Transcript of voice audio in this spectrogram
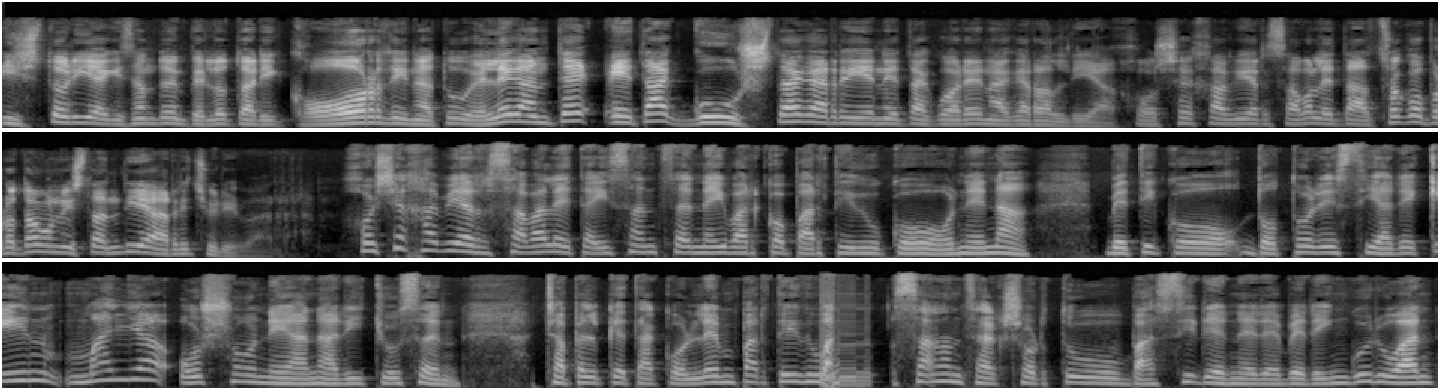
historiak izan duen pelotari koordinatu elegante eta gustagarrienetakoaren agerraldia. Jose Javier Zabaleta atzoko protagonistan dia Arritxuribar. Jose Javier Zabaleta izan zen Eibarko partiduko onena, betiko dotoreziarekin maila oso nean aritu zen. Txapelketako lehen partiduan zalantzak sortu baziren ere bere inguruan,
